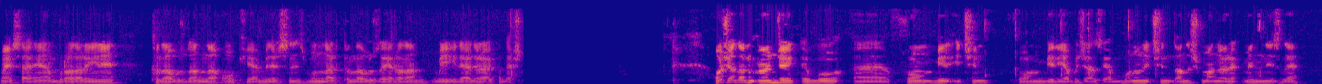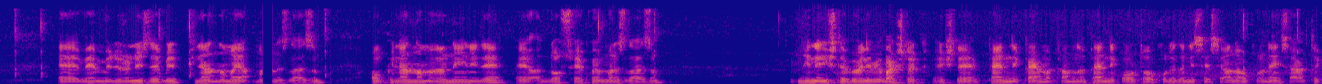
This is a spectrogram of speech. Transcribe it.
Mesela yani buraları yine kılavuzdan da okuyabilirsiniz. Bunlar kılavuzda yer alan bilgilerdir arkadaşlar. Hocalarım öncelikle bu e, form 1 için form 1 yapacağız ya. Bunun için danışman öğretmeninizle e, ve müdürünüzle bir planlama yapmanız lazım. O planlama örneğini de e, dosyaya koymanız lazım. Yine işte böyle bir başlık işte Pendik Kaymakamlığı, Pendik Ortaokulu ya da Lisesi, Anaokulu neyse artık.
